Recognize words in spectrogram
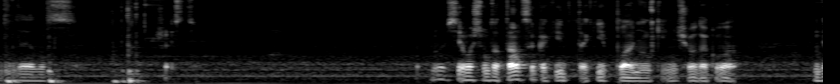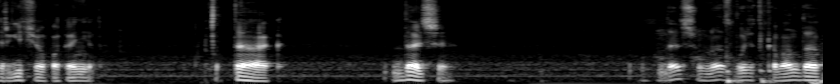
Dance Ну, все, в общем-то, танцы какие-то такие плавненькие. Ничего такого энергичного пока нет. Так. Дальше. Дальше у нас будет команда...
